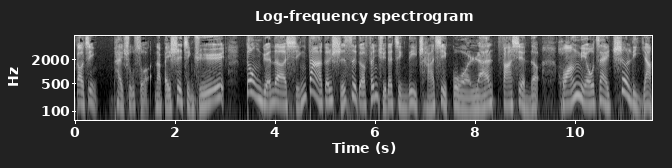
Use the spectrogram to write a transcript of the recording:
告进派出所。那北市警局。动员了刑大跟十四个分局的警力查缉，果然发现了黄牛在这里呀。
